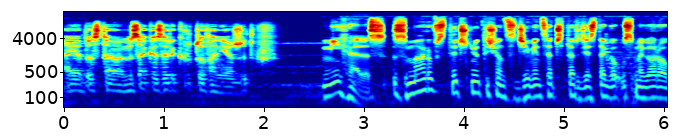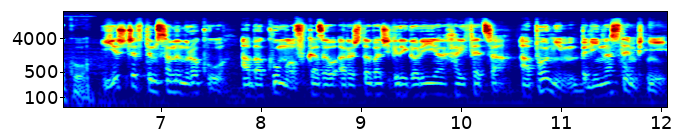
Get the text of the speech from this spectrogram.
a ja dostałem zakaz rekrutowania Żydów. Michels zmarł w styczniu 1948 roku. Jeszcze w tym samym roku Abakumow kazał aresztować Grigorija Hajfeca, a po nim byli następni.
